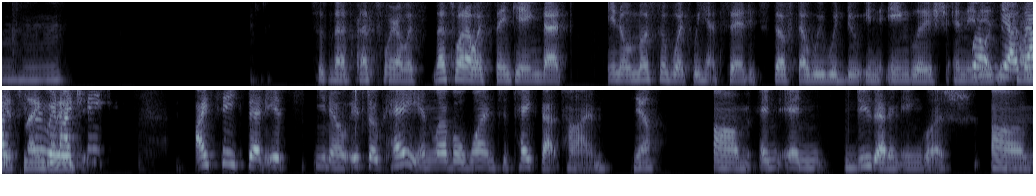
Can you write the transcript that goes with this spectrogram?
mm-hmm. so that okay. that's where i was that's what i was thinking that you know most of what we had said it's stuff that we would do in english and well, it is yeah, a target language and I think, I think that it's you know it's okay in level one to take that time yeah um and and do that in english mm-hmm. um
